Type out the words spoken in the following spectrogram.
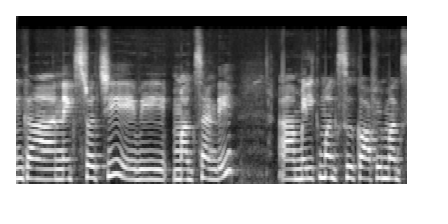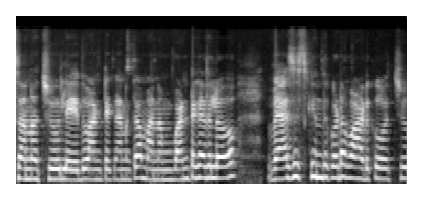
ఇంకా నెక్స్ట్ వచ్చి ఇవి మగ్స్ అండి. మిల్క్ మగ్స్ కాఫీ మగ్స్ అనొచ్చు. లేదు అంటే కనుక మనం వంటగదిలో వ్యాసెస్ కింద కూడా వాడుకోవచ్చు.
